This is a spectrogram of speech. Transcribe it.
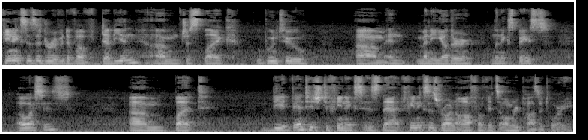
Fienix is a derivative of Debian, um, just like Ubuntu um, and many other Linux-based OSs. Um, but the advantage to Fienix is that Fienix is run off of its own repository.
